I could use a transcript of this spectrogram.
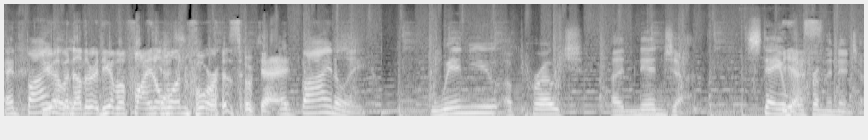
and finally, Do you have another? Do you have a final Yes. one for us? Okay. Finally, when you approach a ninja, stay away Yes. from the ninja.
